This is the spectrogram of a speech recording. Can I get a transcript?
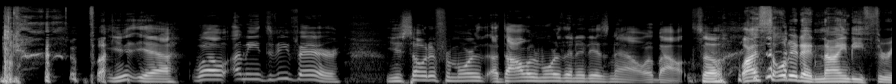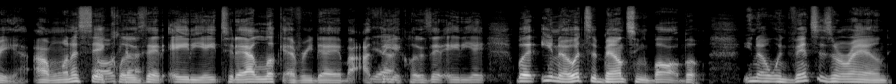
but You, yeah. Well, I mean, to be fair, you sold it for more a dollar more than it is now. About so. well, I sold it at 93. I want to say it Oh, okay. closed at 88 today. I look every day, but I Yeah. think it closed at 88. But you know, it's a bouncing ball. But you know, when Vince is around,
